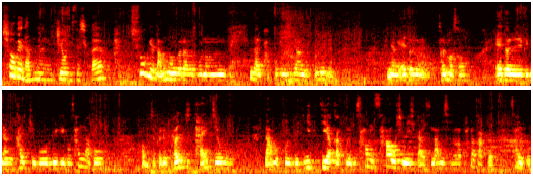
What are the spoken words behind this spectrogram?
추억에 남는 기억 있으실까요? 추억에 남는 거라고는 맨날 바쁘게 일하는 것 뿐이에요. 그냥 애들 젊어서 애들 그냥 가르치고 먹이고 살라고 아무튼 그래 별짓 다 했죠. 나무 굴고 이 디아까 굴고 3, 4, 50년씩 가서 나무 사서 팔아갖고 살고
